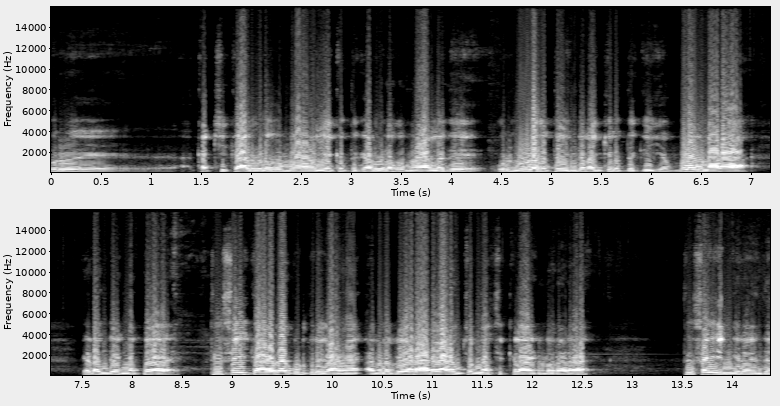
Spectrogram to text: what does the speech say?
ஒரு கட்சிக்கு அலுவலகமோ இயக்கத்துக்கு அலுவலகமோ அல்லது ஒரு நூலகத்தை இங்கே வைக்கிறதுக்கு எவ்வளவு நாளாக இடம் தேடினப்ப திசைக்காக தான் கொடுத்துருக்காங்க. அதனால வேற அடையாளம் சொன்னா சிக்கலாயிடுறதால திசை என்கிற இந்த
